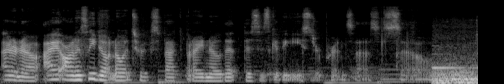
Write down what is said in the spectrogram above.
I don't know. I honestly don't know what to expect, but I know that this is giving Easter Princess, so.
